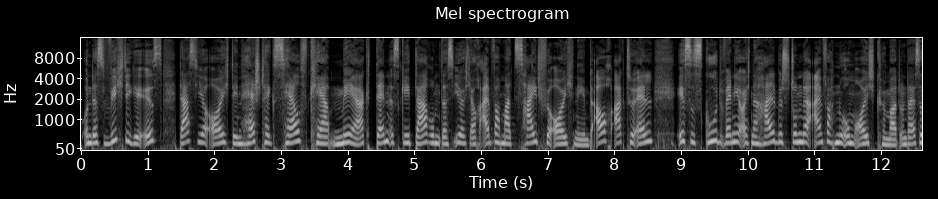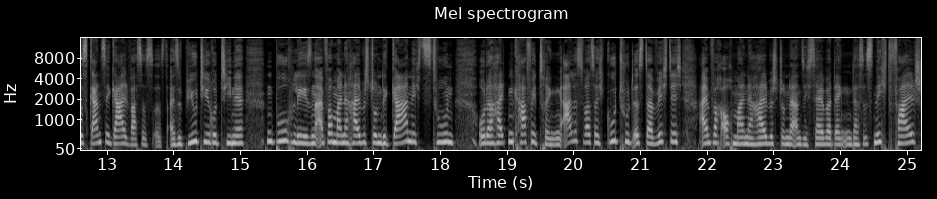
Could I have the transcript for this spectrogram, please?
Und das Wichtige ist, dass ihr euch den Hashtag Selfcare merkt, denn es geht darum, dass ihr euch auch einfach mal Zeit für euch nehmt. Auch aktuell ist es gut, wenn ihr euch eine halbe Stunde einfach nur um euch kümmert. Und da ist es ganz egal, was es ist. Also Beauty-Routine, ein Buch lesen, einfach mal eine halbe Stunde gar nichts tun oder halt einen Kaffee trinken. Alles, was euch gut tut, ist da wichtig. Einfach auch mal eine halbe Stunde an sich selber denken. Das ist nicht falsch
